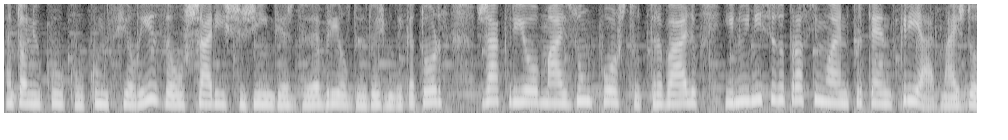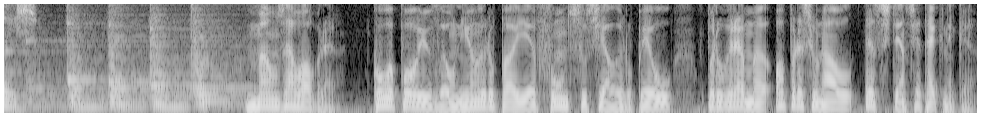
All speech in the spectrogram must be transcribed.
António Cuco comercializa o Charish Gin desde abril de 2014, já criou mais um posto de trabalho e no início do próximo ano pretende criar mais dois. Mãos à obra. Com o apoio da União Europeia, Fundo Social Europeu, Programa Operacional Assistência Técnica.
